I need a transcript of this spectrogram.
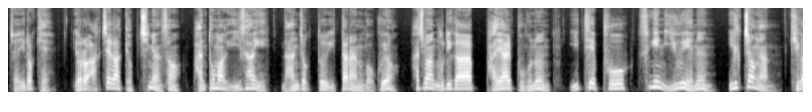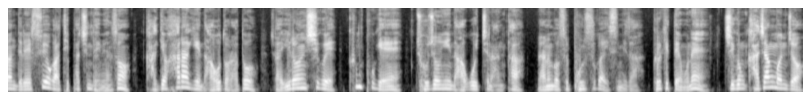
자 이렇게 여러 악재가 겹치면서 반토막 이상이 난 적도 있다라는 거고요. 하지만 우리가 봐야 할 부분은 ETF 승인 이후에는 일정한 기관들의 수요가 뒷받침되면서 가격 하락이 나오더라도 자 이런 식의 큰 폭의 조정이 나오고 있지는 않다라는 것을 볼 수가 있습니다. 그렇기 때문에 지금 가장 먼저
